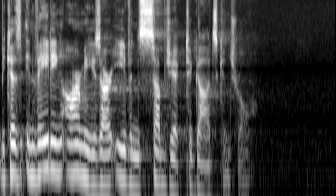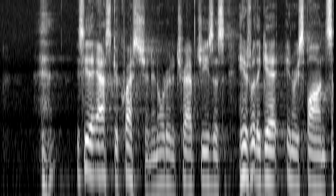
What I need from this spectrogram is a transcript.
because invading armies are even subject to God's control. you see, they ask a question in order to trap Jesus. Here's what they get in response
